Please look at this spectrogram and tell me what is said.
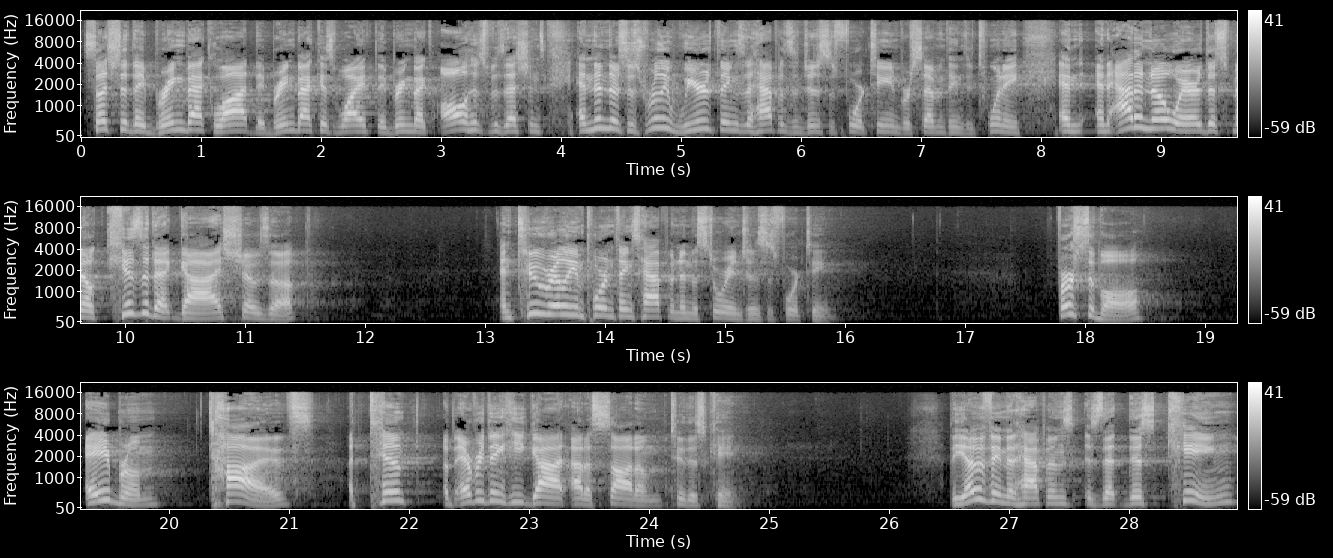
Such that they bring back Lot, they bring back his wife, they bring back all his possessions. And then there's this really weird things that happens in Genesis 14, verse 17 through 20. And, and out of nowhere, this Melchizedek guy shows up and two really important things happen in the story in Genesis 14. First of all, Abram tithes a tenth of everything he got out of Sodom to this king. The other thing that happens is that this king,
